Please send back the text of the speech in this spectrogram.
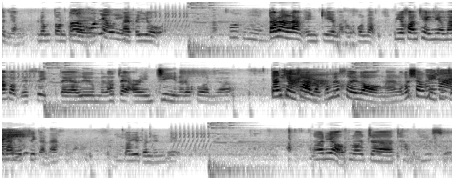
สัญญาเริ่มต้นเอก็อเลยโคตรเร็วเลยได้ประโยชน์โคตรงงตอนหลังๆ end game อะทุกคนแบบ มีคอนเทนต์เยอะมากกว่า basic แต่อย่าลืมแล้วแต่ RNG นะทุกคนก็การแข่งขันเราก็ไม่เคยลองนะ แล้วก็โชคดีที่จะได้ basic อันแรกของเรา เราอยู่ตัวนี้ไม่ได้ แล้วเดี๋ยวเราจะทำให้เสร็จ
